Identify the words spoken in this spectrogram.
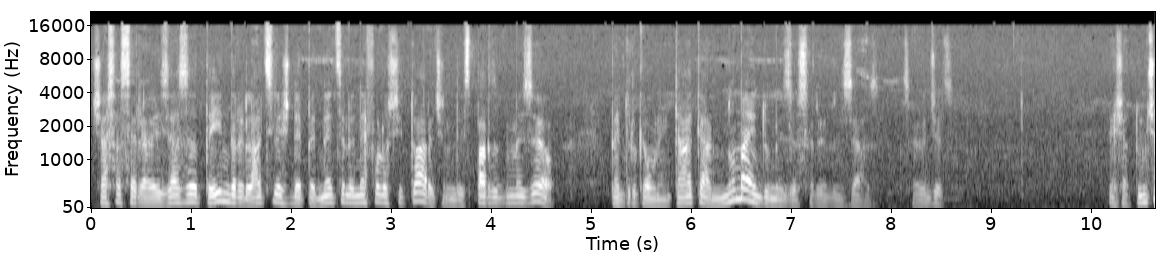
Și asta se realizează tăind relațiile și dependențele nefolositoare ce ne despart de Dumnezeu. Pentru că unitatea numai în Dumnezeu se realizează. Înțelegeți? Deci atunci,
